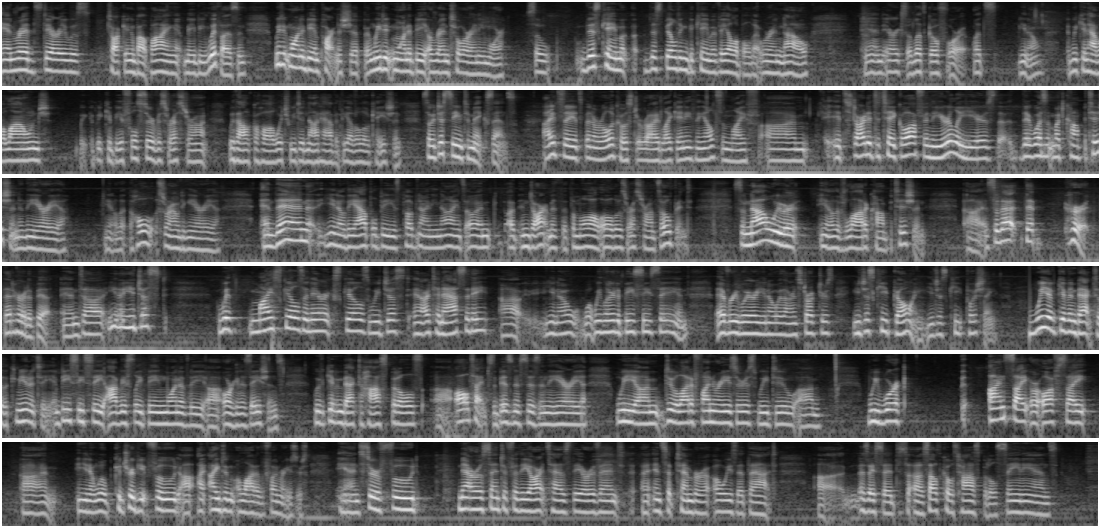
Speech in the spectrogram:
And Red's Dairy was talking about buying it maybe with us. And we didn't want to be in partnership and we didn't want to be a rentor anymore. So this came, this building became available that we're in now. And Eric said, let's go for it. Let's, you know, we can have a lounge. We, we can be a full service restaurant with alcohol, which we did not have at the other location. So it just seemed to make sense. I'd say it's been a roller coaster ride like anything else in life. Um, it started to take off in the early years. There wasn't much competition in the area, you know, the whole surrounding area. And then, you know, the Applebee's, Pub 99s, oh, and uh, in Dartmouth at the mall, all those restaurants opened. So now we were, you know, there's a lot of competition. Uh, and so that, that hurt, that hurt a bit. And, uh, you know, you just, with my skills and Eric's skills, we just, and our tenacity, uh, you know, what we learned at BCC and everywhere, you know, with our instructors, you just keep going, you just keep pushing. We have given back to the community, and BCC obviously being one of the uh, organizations. We've given back to hospitals, uh, all types of businesses in the area. We um, do a lot of fundraisers. We do, um, we work on-site or off-site. Um, you know, we'll contribute food. Uh, I, I do a lot of the fundraisers and serve food. Narrows Center for the Arts has their event uh, in September, always at that. Uh, as I said, uh, South Coast Hospital, St. Anne's,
